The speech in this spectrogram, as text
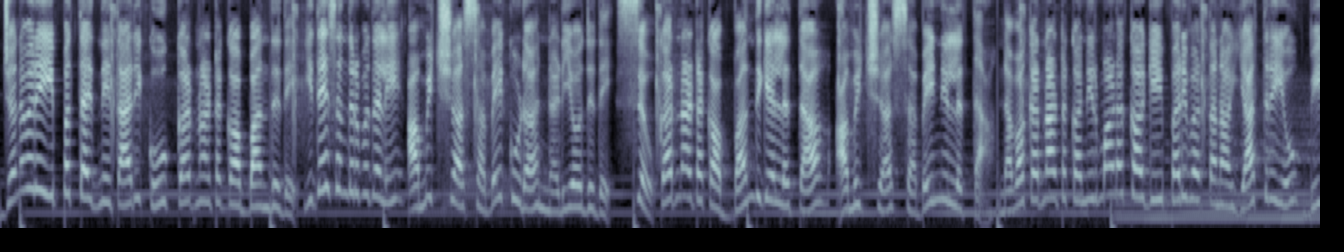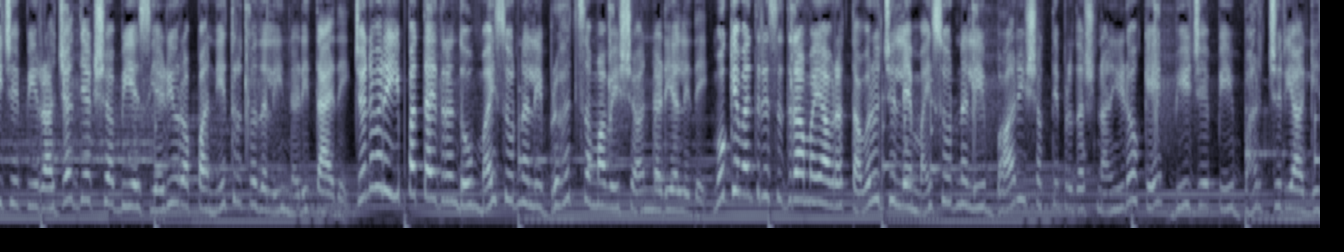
ಜನವರಿ ಇಪ್ಪತ್ತೈದನೇ ತಾರೀಕು ಕರ್ನಾಟಕ ಬಂದ್ ಇದೆ ಇದೇ ಸಂದರ್ಭದಲ್ಲಿ ಅಮಿತ್ ಶಾ ಸಭೆ ಕೂಡ ನಡೆಯೋದಿದೆ. ಸೊ, ಕರ್ನಾಟಕ ಬಂದ್ ಗೆಲ್ಲತ್ತಾ, ಅಮಿತ್ ಶಾ ಸಭೆ ನಿಲ್ಲತ್ತಾ? ನವ ಕರ್ನಾಟಕ ನಿರ್ಮಾಣಕ್ಕಾಗಿ ಪರಿವರ್ತನಾ ಯಾತ್ರೆಯು ಬಿಜೆಪಿ ರಾಜ್ಯಾಧ್ಯಕ್ಷ ಬಿಎಸ್ ಯಡಿಯೂರಪ್ಪ ನೇತೃತ್ವದಲ್ಲಿ ನಡೀತಾ ಇದೆ. ಜನವರಿ ಇಪ್ಪತ್ತೈದರಂದು ಮೈಸೂರಿನಲ್ಲಿ ಬೃಹತ್ ಸಮಾವೇಶ ನಡೆಯಲಿದೆ. ಮುಖ್ಯಮಂತ್ರಿ ಸಿದ್ದರಾಮಯ್ಯ ಅವರ ತವರು ಜಿಲ್ಲೆ ಮೈಸೂರಿನಲ್ಲಿ ಭಾರಿ ಶಕ್ತಿ ಪ್ರದರ್ಶನ ನೀಡೋಕೆ ಬಿಜೆಪಿ ಭರ್ಜರಿಯಾಗಿ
